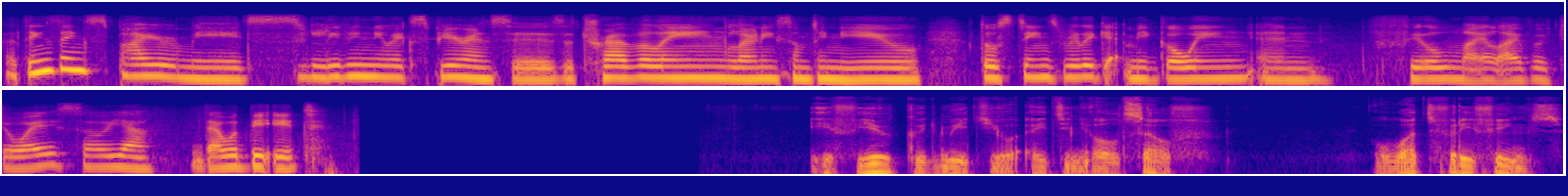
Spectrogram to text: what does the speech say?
The things that inspire me, it's living new experiences, traveling, learning something new. Those things really get me going and fill my life with joy. So, yeah, that would be it. If you could meet your 18 year old self, what three things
